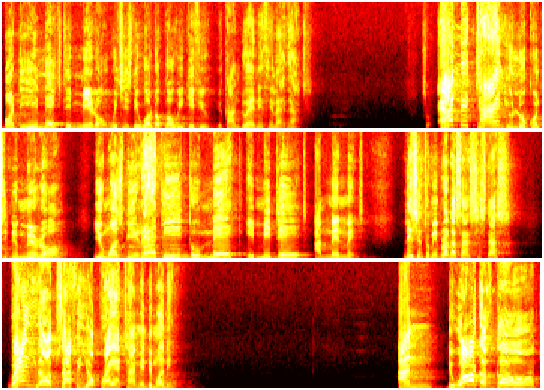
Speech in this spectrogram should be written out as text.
But the image, the mirror, which is the word of God we give you, you can't do anything like that. So anytime you look into the mirror, you must be ready to make immediate amendment. Listen to me, brothers and sisters. When you are observing your quiet time in the morning, and the word of God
